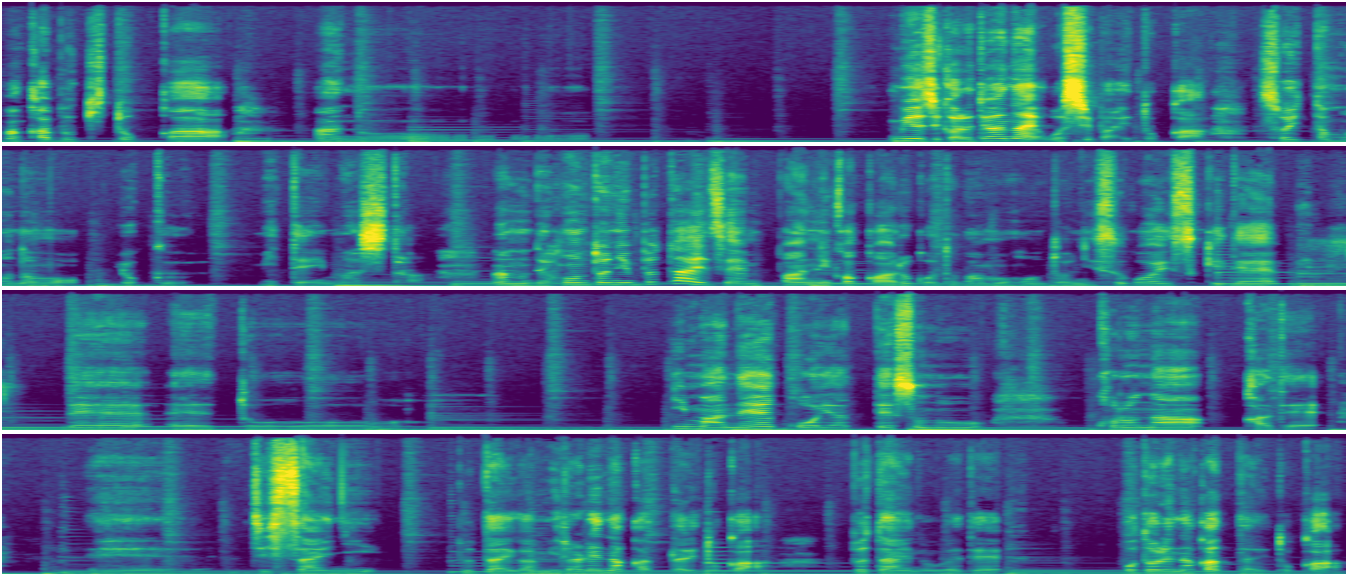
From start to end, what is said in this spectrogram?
まあ、歌舞伎とかあのミュージカルではないお芝居とかそういったものもよく見ていました。なので本当に舞台全般に関わることがもう本当にすごい好きで。でえっ、ー、と今ねこうやってそのコロナ禍で、えー、実際に舞台が見られなかったりとか舞台の上で踊れなかったりとか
